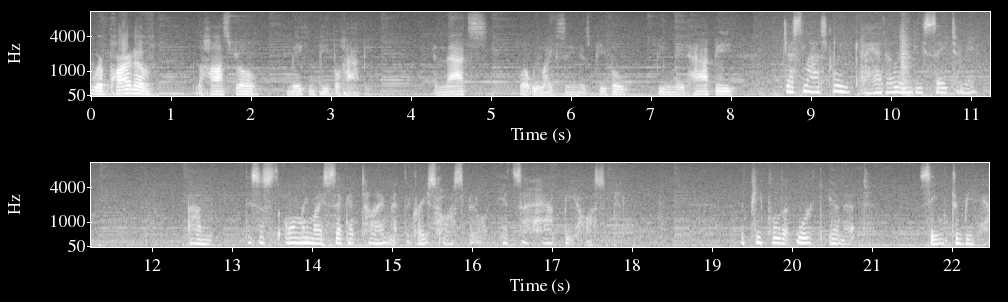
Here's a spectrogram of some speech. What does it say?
We're part of the hospital making people happy. And that's what we like seeing is people being made happy. Just last week I had a lady say to me, um, this is only my second time at the Grace Hospital. It's a happy hospital. The people that work in it seem to be happy.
